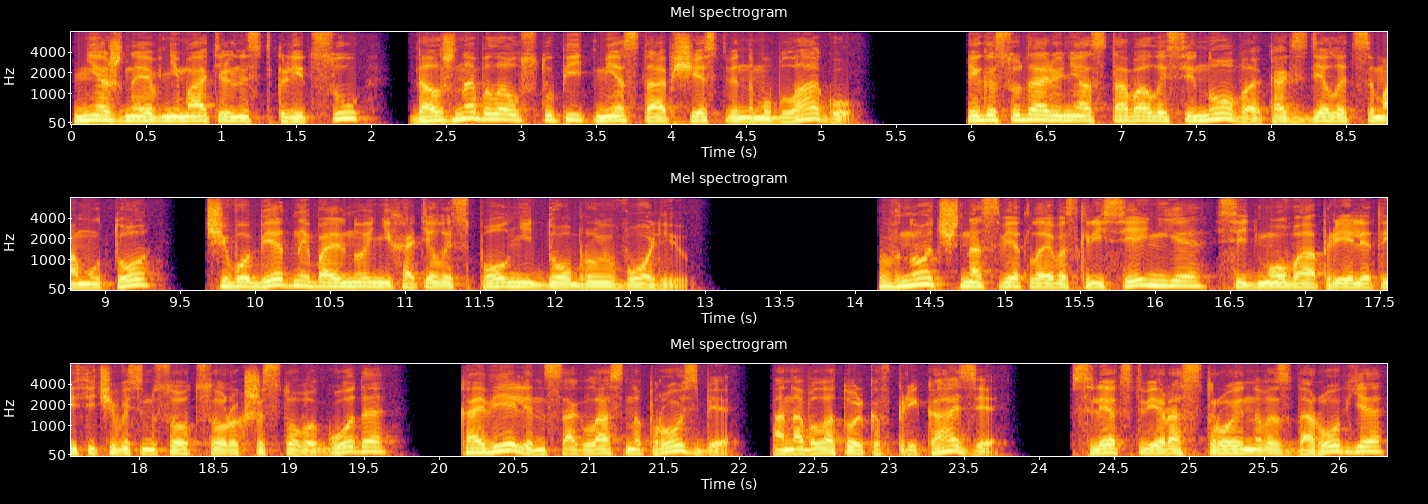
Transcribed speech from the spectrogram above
нежная внимательность к лицу должна была уступить место общественному благу, и государю не оставалось иного, как сделать самому то, чего бедный больной не хотел исполнить добрую волю. В ночь на Светлое Воскресенье 7 апреля 1846 года Кавелин, согласно просьбе, она была только в приказе, вследствие расстроенного здоровья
